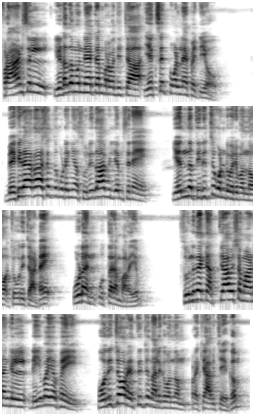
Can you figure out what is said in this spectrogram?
ഫ്രാൻസിൽ ഇടതുമുന്നേറ്റം പ്രവചിച്ച എക്സിറ്റ് പോളിനെ പറ്റിയോ ബഹിരാകാശത്ത് കുടുങ്ങിയ സുനിത വില്യംസിനെ എന്ന് തിരിച്ചു കൊണ്ടുവരുമെന്നോ ചോദിച്ചാട്ടെ ഉടൻ ഉത്തരം പറയും. സുനിതയ്ക്ക് അത്യാവശ്യമാണെങ്കിൽ ഡിവൈഎഫ്ഐ പൊതിച്ചോർ എത്തിച്ചു നൽകുമെന്നും പ്രഖ്യാപിച്ചേക്കും.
